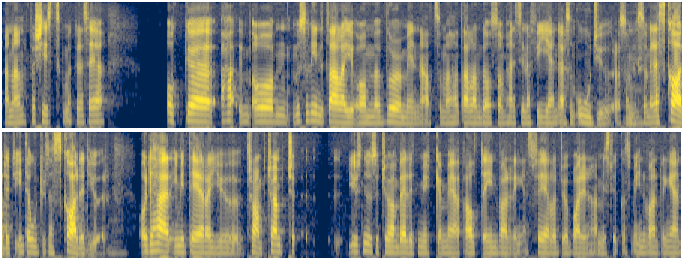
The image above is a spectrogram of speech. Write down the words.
annan fascist skulle man kunna säga. Och, eh, och Mussolini talar ju om vermin, alltså man han talar om de som har sina fiender som odjur, och som liksom, eller skadedjur, inte odjur utan skadedjur. Och det här imiterar ju Trump. Trump just nu så kör han väldigt mycket med att allt är invandringens fel och Joe Biden har misslyckats med invandringen.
